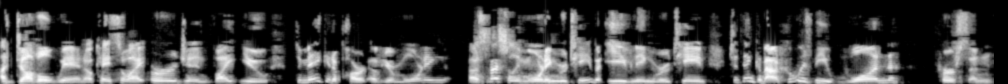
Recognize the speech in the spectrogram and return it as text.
a double win. Okay. So I urge and invite you to make it a part of your morning, especially morning routine, but evening routine to think about who is the one person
